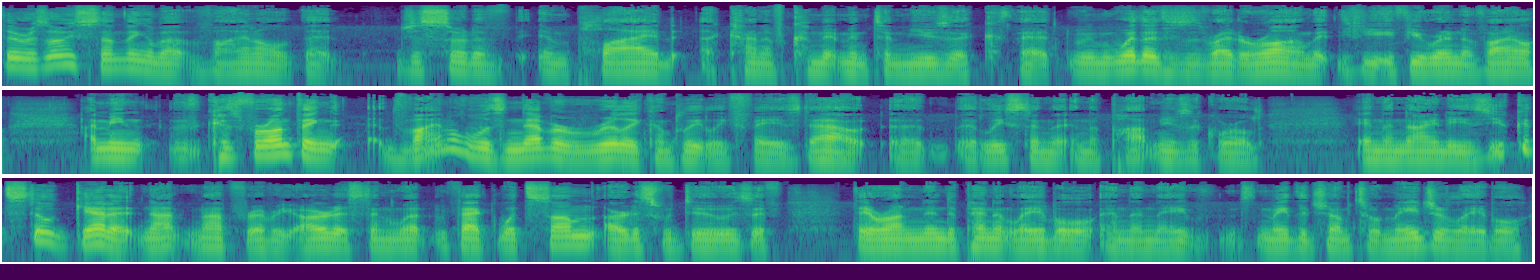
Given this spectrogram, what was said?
There was always something about vinyl that just sort of implied a kind of commitment to music that I mean, whether this is right or wrong that if you if you were into vinyl I mean because for one thing vinyl was never really completely phased out uh, at least in the in the pop music world in the 90s, you could still get it, not not for every artist. And what, in fact, what some artists would do is if they were on an independent label and then they made the jump to a major label,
